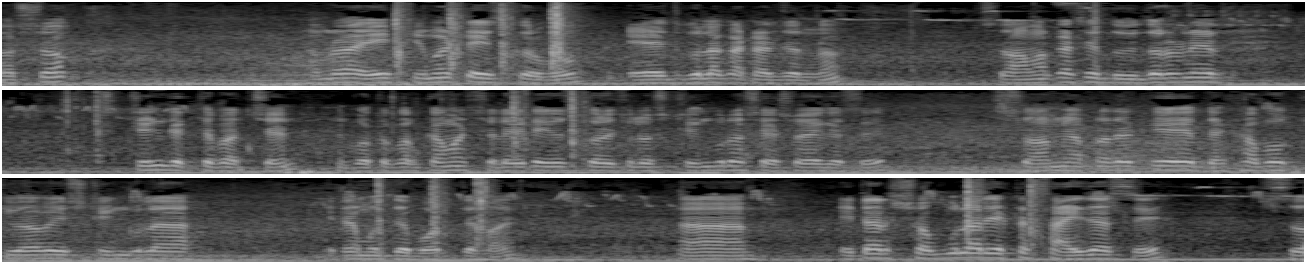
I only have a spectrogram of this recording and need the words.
দর্শক, আমরা এই ট্রিমারটা ইউজ করব এজগুলো কাটার জন্য। সো আমার কাছে দুই ধরনের স্ট্রিং দেখতে পাচ্ছেন। গতকালকে আমার ছেলে এটা ইউজ করেছিল স্ট্রিংগুলো শেষ হয়ে গেছে। সো আমি আপনাদেরকে দেখাবো কীভাবে স্ট্রিংগুলা এটার মধ্যে ভরতে হয়। এটার সবগুলারই একটা সাইজ আছে। সো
